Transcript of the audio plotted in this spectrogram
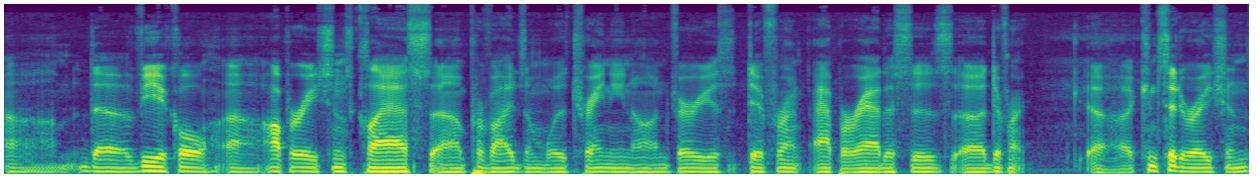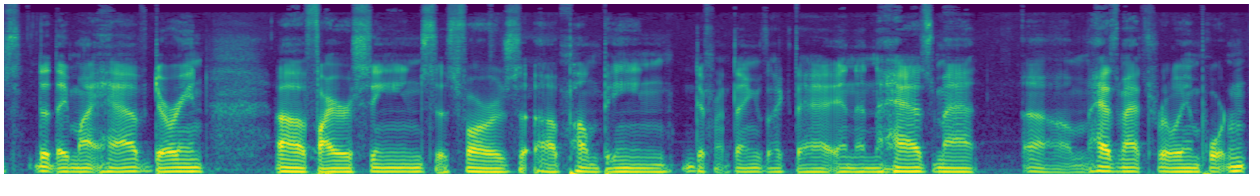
Um, the vehicle operations class provides them with training on various different apparatuses, different uh, considerations that they might have during uh, fire scenes, as far as uh, pumping, different things like that. And then the hazmat, um, hazmat's really important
